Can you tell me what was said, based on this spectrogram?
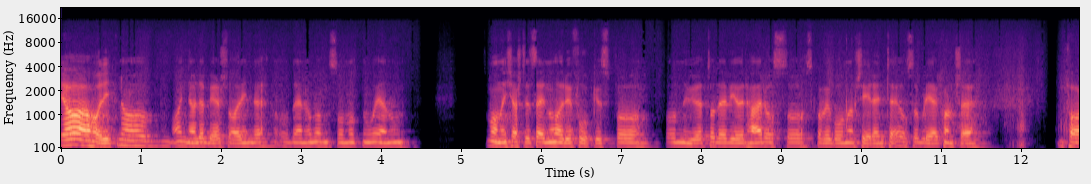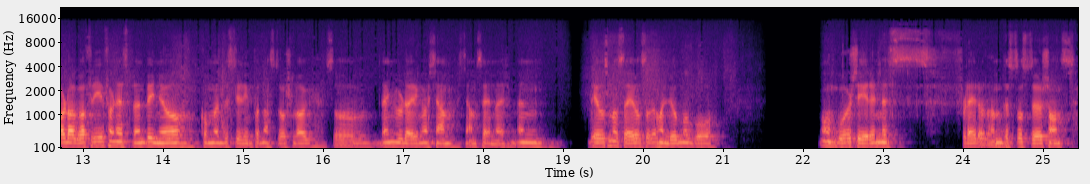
Ja, jeg har ikke noe annet eller bedre svar enn det. Og det er noe sånn at nå er noen, Som Anne Kjersti sier, nå har vi fokus på, på nuet og det vi gjør her, og så skal vi gå noen skirenn til. Og så blir det kanskje et par dager fri før Espen begynner å komme med bestilling på neste års lag. Så den vurderinga kommer, kommer senere. Men det er jo som jeg sier, også, det handler om å gå noen går skirenn. Flere av dem, desto større sjanse.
